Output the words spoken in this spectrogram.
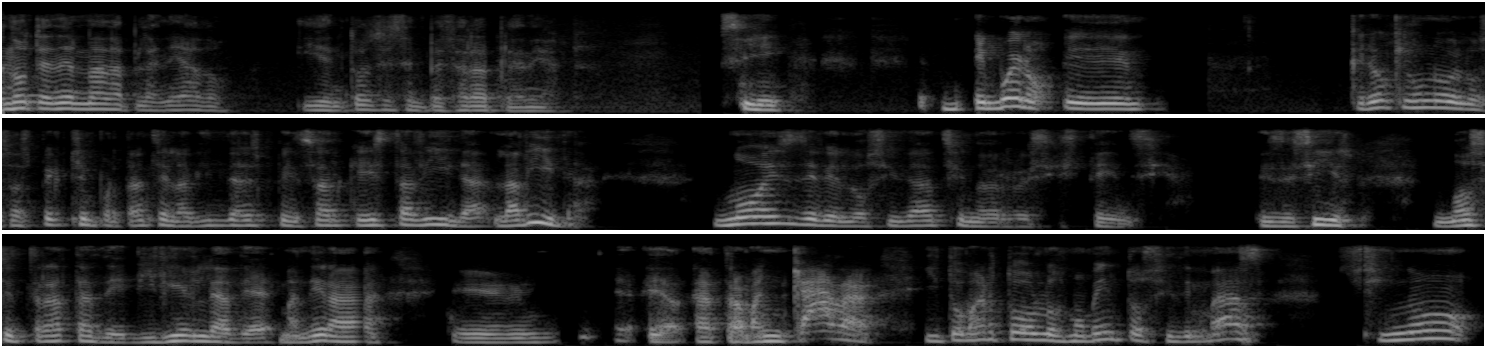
no tener nada planeado y entonces empezar a planear? Sí. Eh, bueno, eh, creo que uno de los aspectos importantes de la vida es pensar que esta vida, la vida, no es de velocidad, sino de resistencia. Es decir, no se trata de vivirla de manera eh, eh, atrabancada y tomar todos los momentos y demás, sino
